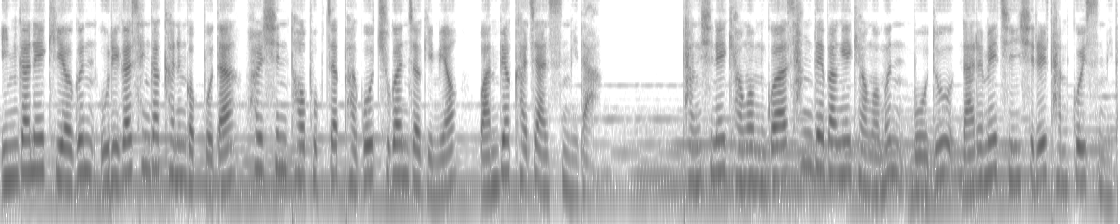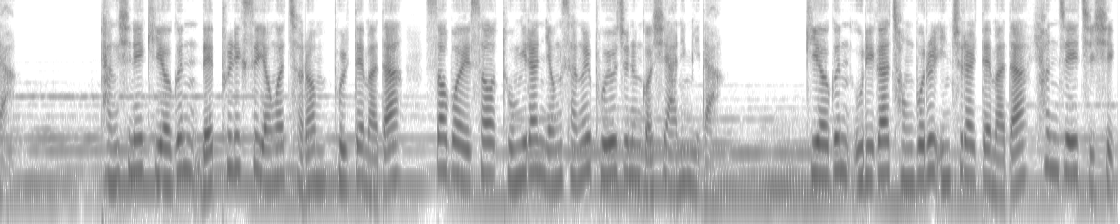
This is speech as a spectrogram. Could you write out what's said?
인간의 기억은 우리가 생각하는 것보다 훨씬 더 복잡하고 주관적이며 완벽하지 않습니다. 당신의 경험과 상대방의 경험은 모두 나름의 진실을 담고 있습니다. 당신의 기억은 넷플릭스 영화처럼 볼 때마다 서버에서 동일한 영상을 보여주는 것이 아닙니다. 기억은 우리가 정보를 인출할 때마다 현재의 지식,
